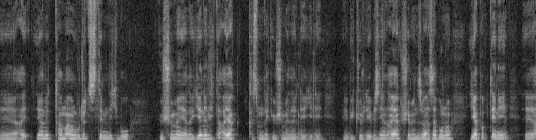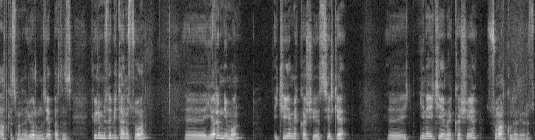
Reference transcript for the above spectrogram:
e, yani tamam vücut sistemindeki bu üşüme ya da genellikle ayak kısmındaki üşümelerle ilgili e, bir kür diyebiliriz. Yani ayak üşümeniz varsa bunu yapıp deneyin. E, alt kısmına da yorumunuzu yaparsınız. Kürümüzde bir tane soğan, e, yarım limon, 2 yemek kaşığı sirke, e, yine 2 yemek kaşığı sumak kullanıyoruz.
